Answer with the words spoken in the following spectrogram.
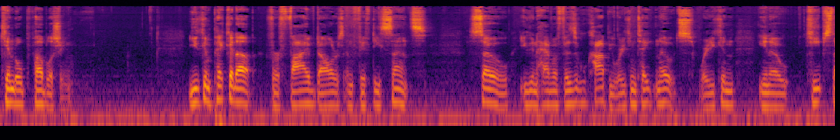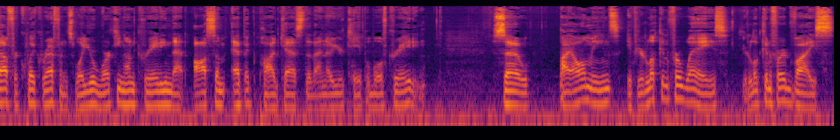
Kindle publishing. You can pick it up for $5.50. So you can have a physical copy where you can take notes, where you can, you know, keep stuff for quick reference while you're working on creating that awesome epic podcast that I know you're capable of creating. So, by all means, if you're looking for ways, you're looking for advice,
